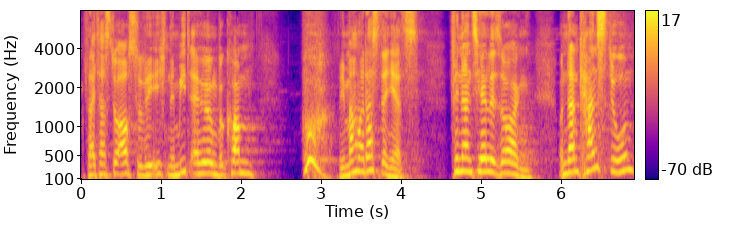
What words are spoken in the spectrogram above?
Vielleicht hast du auch, so wie ich, eine Mieterhöhung bekommen. Puh, wie machen wir das denn jetzt? Finanzielle Sorgen. Und dann kannst du,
